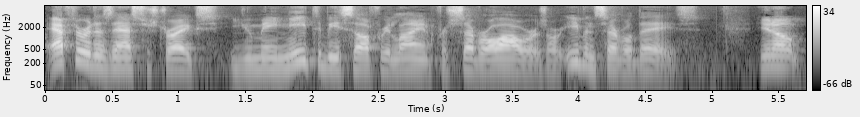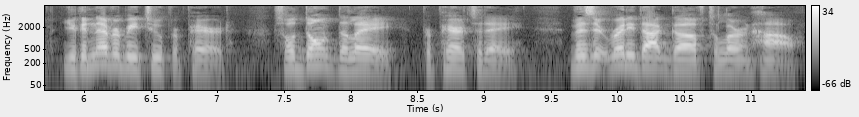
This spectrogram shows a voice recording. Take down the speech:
after a disaster strikes, you may need to be self-reliant for several hours or even several days. You know, you can never be too prepared, so don't delay. Prepare today. Visit ready.gov to learn how.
